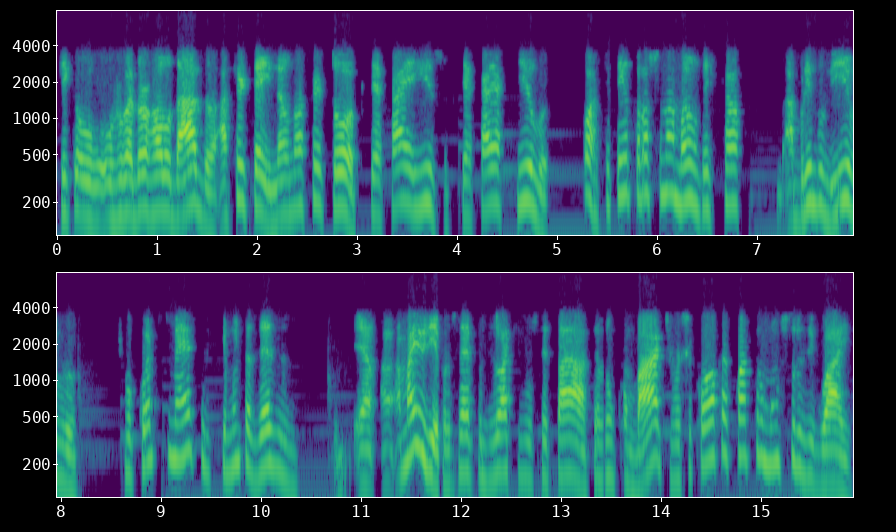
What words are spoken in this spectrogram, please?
Fica, o, o jogador rola o dado, acertei, não, não acertou, porque cai isso, porque cai aquilo. Porra, você tem o troço na mão, tem que ficar abrindo livro. Tipo, quantos mestres que muitas vezes é, a, a maioria, para você dizer lá que você está tendo um combate, você coloca quatro monstros iguais,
